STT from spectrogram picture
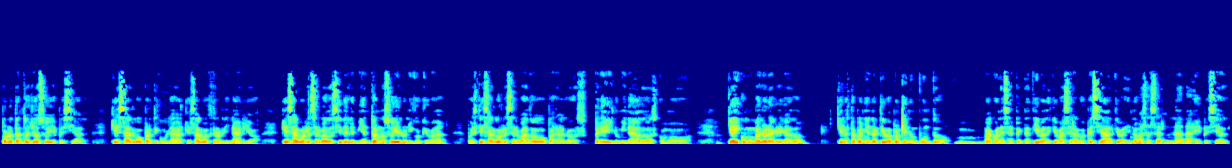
por lo tanto yo soy especial, que es algo particular, que es algo extraordinario, que es algo reservado. Si de mi entorno soy el único que va, pues que es algo reservado para los preiluminados, como que hay como un valor agregado que lo está poniendo el que va porque en un punto mm, va con esa expectativa de que va a ser algo especial, que va, no vas a hacer nada especial.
